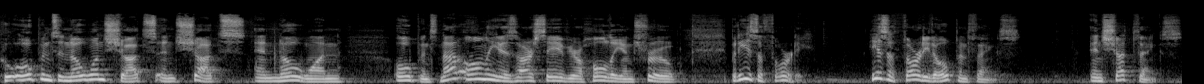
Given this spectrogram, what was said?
who opens and no one shuts, and shuts and no one opens. Not only is our Savior holy and true, but he has authority. He has authority to open things. and shut things.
